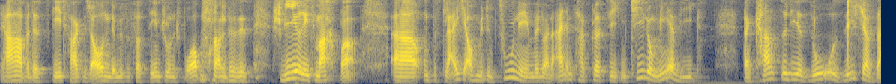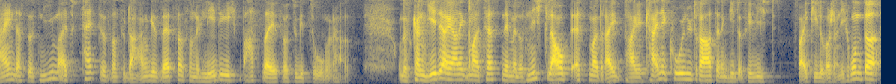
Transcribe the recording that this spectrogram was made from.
Ja, aber das geht faktisch auch nicht. Du müsstest fast 10 Stunden Sport machen. Das ist schwierig machbar. Äh, und das gleiche auch mit dem Zunehmen. Wenn du an einem Tag plötzlich ein Kilo mehr wiegst, dann kannst du dir so sicher sein, dass das niemals Fett ist, was du da angesetzt hast, sondern lediglich Wasser ist, was du gezogen hast. Und das kann jeder ja mal testen, wenn man das nicht glaubt. Esst mal drei Tage keine Kohlenhydrate, dann geht das Gewicht zwei Kilo wahrscheinlich runter.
